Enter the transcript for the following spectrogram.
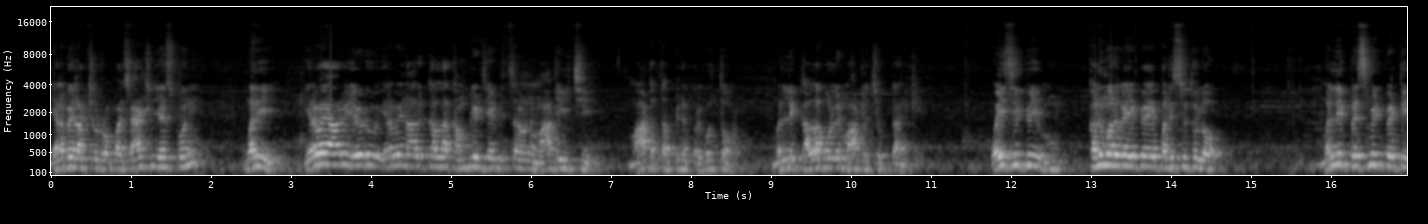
ఎనభై లక్షల రూపాయలు శాంక్షన్ చేసుకొని మరి ఇరవై ఆరు ఏడు ఇరవై నాలుగు కల్లా కంప్లీట్ చేపించాలని మాట ఇచ్చి మాట తప్పిన ప్రభుత్వం మళ్ళీ కళ్ళబొల్లి మాటలు చెప్పడానికి వైసీపీ కనుమరుగైపోయే పరిస్థితుల్లో మళ్ళీ ప్రెస్ మీట్ పెట్టి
